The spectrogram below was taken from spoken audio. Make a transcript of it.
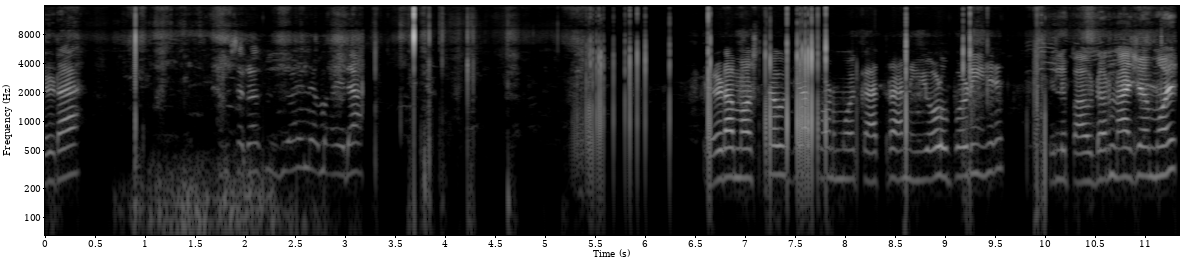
એડા. સરસ જોઈને માયડા એડા. મસ્ત ઉજ્યા પણ મોય કાતરાની યોળ પડી છે એટલે પાવડર છે મોય.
